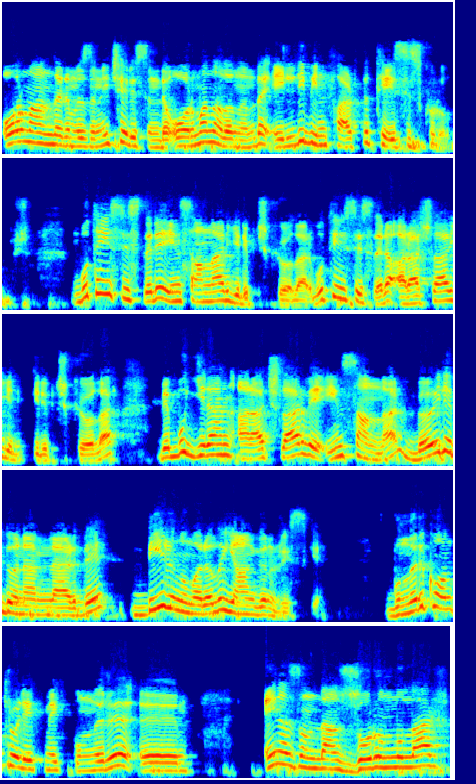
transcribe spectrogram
ormanlarımızın içerisinde orman alanında 50 bin farklı tesis kurulmuş. Bu tesislere insanlar girip çıkıyorlar. Bu tesislere araçlar girip, girip çıkıyorlar. Ve bu giren araçlar ve insanlar böyle dönemlerde bir numaralı yangın riski. Bunları kontrol etmek, bunları e, en azından zorunlular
